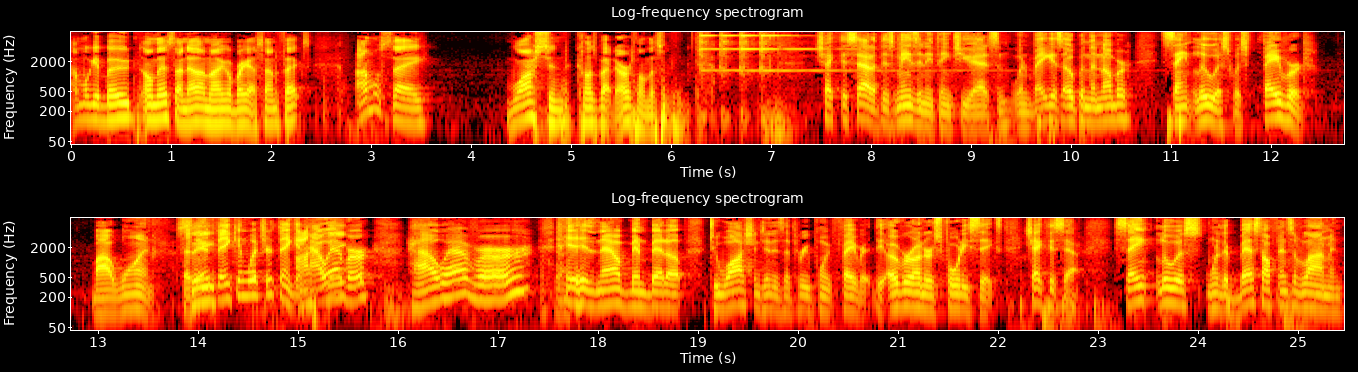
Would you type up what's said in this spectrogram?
I'm gonna get booed on this. I know I'm not gonna break out sound effects. I'm gonna say Washington comes back to earth on this one. Check this out. If this means anything to you, Addison, when Vegas opened the number, St. Louis was favored by one. So See, they're thinking what you're thinking. I however, think... however, okay. it has now been bet up to Washington as a three point favorite. The over under is 46. Check this out. St. Louis, one of their best offensive linemen,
